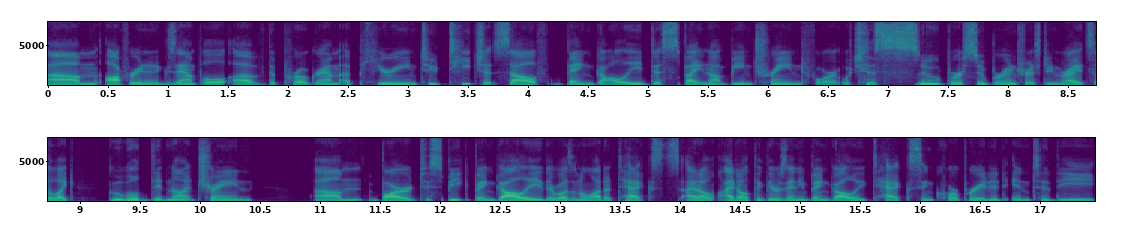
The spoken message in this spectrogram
um, offering an example of the program appearing to teach itself Bengali despite not being trained for it, which is super, super interesting, right? So, like, Google did not train um, Bard to speak Bengali. There wasn't a lot of texts. I don't. I don't think there's any Bengali texts incorporated into the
